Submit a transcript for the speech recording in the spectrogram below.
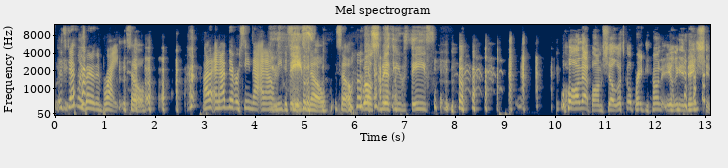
It's definitely better than Bright. So, I, and I've never seen that, and I don't You need to see it to know. So, Will Smith, you thief. Well, on that bombshell, let's go break down Alien Nation.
